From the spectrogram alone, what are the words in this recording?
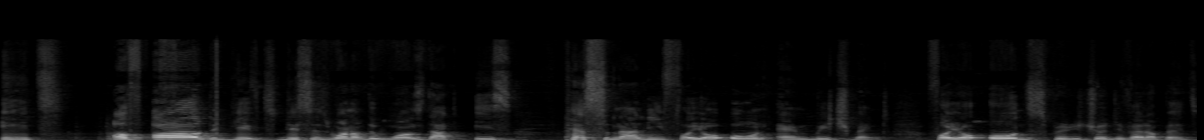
It's of all the gifts, this is one of the ones that is personally for your own enrichment, for your own spiritual development,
